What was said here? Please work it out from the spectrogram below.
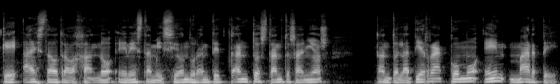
que ha estado trabajando en esta misión durante tantos, tantos años, tanto en la Tierra como en Marte.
